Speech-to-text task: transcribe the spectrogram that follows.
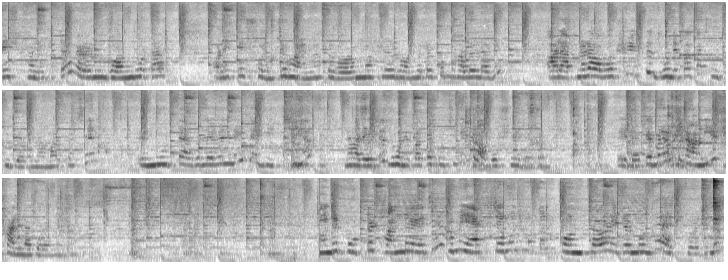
বেশ খানিকটা, কারণ গন্ধটা অনেকের সহ্য হয় না, তো গরম মশলার গন্ধটা খুব ভালো লাগে। আর আপনারা অবশ্যই একটু ধনে পাতা কুচি দেবেন, আমার কাছে এই মুহূর্তে অ্যাভেলেবেল নেই, তাই দিচ্ছি না। নাহলে এটা ধনে পাতা কুচি কিন্তু অবশ্যই দেবেন। এটাকে এবার আমি নামিয়ে ঠান্ডা করে নিলাম আমাদের পুরটা ঠান্ডা হয়ে গেছে আমি এক চামচ মতন কর্নফ্লাওয়ার এটার মধ্যে অ্যাড করে দিলাম,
